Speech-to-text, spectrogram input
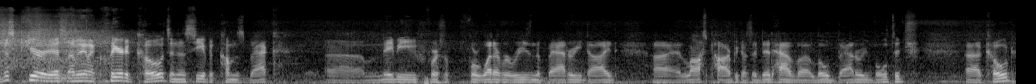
just curious, I'm gonna clear the codes and then see if it comes back. Um, maybe for for whatever reason the battery died, uh, it lost power because it did have a low battery voltage uh, code.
